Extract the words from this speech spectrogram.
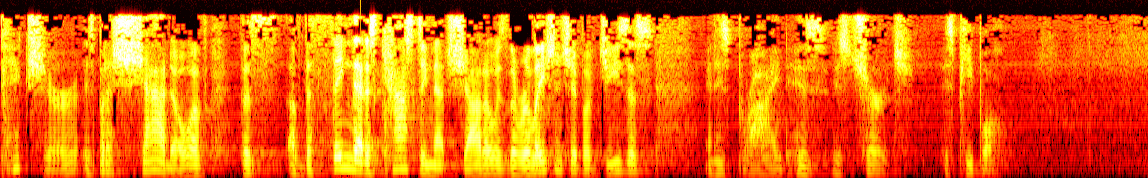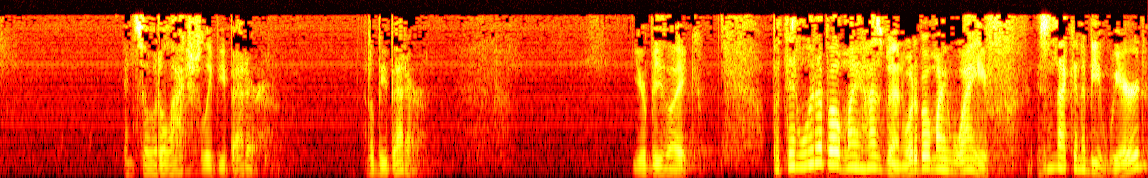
picture is but a shadow of the, of the thing that is casting that shadow is the relationship of Jesus and his bride, his, his church, his people. And so it'll actually be better. It'll be better. You'll be like, but then what about my husband? What about my wife? Isn't that going to be weird?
